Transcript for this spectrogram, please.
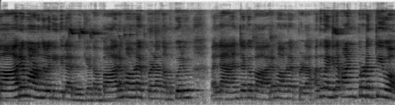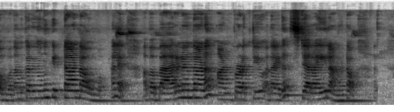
ഭാരമാണെന്നുള്ള രീതിയിൽ ആലോചിക്കുക കേട്ടോ. ഭാരമാവണ എപ്പോഴാണ് നമുക്കൊരു ലാൻഡൊക്കെ ഭാരമാവണ എപ്പോഴാണ് എപ്പോഴാ? അത് ഭയങ്കര അൺപ്രൊഡക്റ്റീവ് ആവുമ്പോൾ നമുക്ക് അതിനൊന്നും കിട്ടാണ്ടാവുമ്പോൾ അല്ലേ? അപ്പൊ ബാരൻ എന്താണ്? അൺപ്രൊഡക്റ്റീവ് അതായത് സ്റ്റെറൈലാണ് കേട്ടോ.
